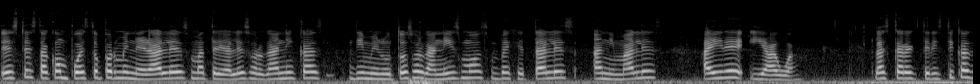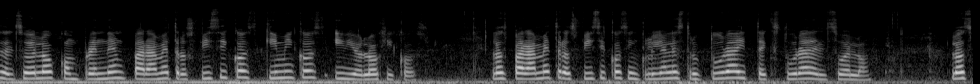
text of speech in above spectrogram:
este está compuesto por minerales, materiales orgánicas, diminutos organismos, vegetales, animales, aire y agua. Las características del suelo comprenden parámetros físicos, químicos y biológicos. Los parámetros físicos incluyen la estructura y textura del suelo. Los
